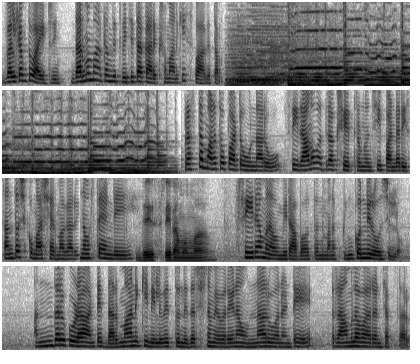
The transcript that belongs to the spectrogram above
Welcome to I dream. ధర్మ మార్గం విత్ విజిత కార్యక్రమానికి స్వాగతం. ప్రస్తుతం మనతో పాటు ఉన్నారు శ్రీ రామభద్ర క్షేత్రం నుంచి పండరి సంతోష్ కుమార్ శర్మ గారు. నమస్తే అండి. జై శ్రీరామమ్మ. శ్రీరామనవమి రాబోతుంది మనకు ఇంకొన్ని రోజుల్లో. అందరూ కూడా అంటే ధర్మానికి నిలువెత్తు నిదర్శనం ఎవరైనా ఉన్నారు అని అంటే రాముల వారు అని చెప్తారు.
